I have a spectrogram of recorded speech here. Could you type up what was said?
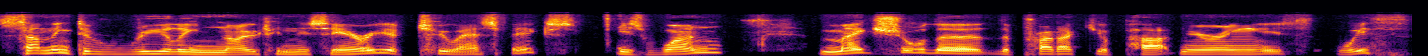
something to really note in this area, two aspects, is one, make sure the, the product you're partnering is, with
